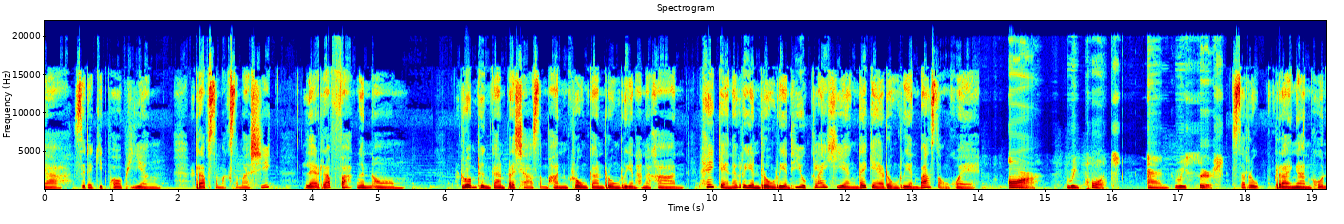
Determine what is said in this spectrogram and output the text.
ญาเศรษฐกิจพอเพียง รับสมัครสมาชิก และรับฝากเงินออม รวมถึงการประชาสัมพันธ์โครงการโรงเรียนธนาคาร ให้แก่นักเรียนโรงเรียนที่อยู่ใกล้เคียง ได้แก่โรงเรียนบ้านสองแคว R. Report and research. สรุปรายงานผล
